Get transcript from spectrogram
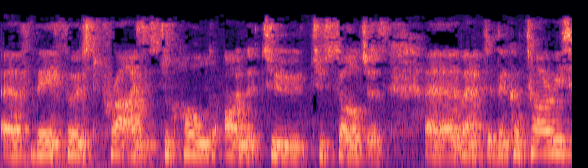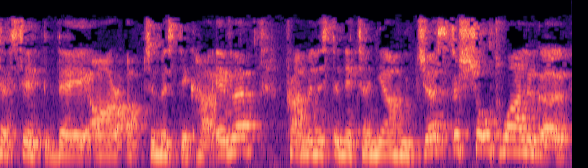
uh, their first prize is to hold on to, to soldiers. Uh, but the Qataris have said they are optimistic. However, Prime Minister Netanyahu just a short while ago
